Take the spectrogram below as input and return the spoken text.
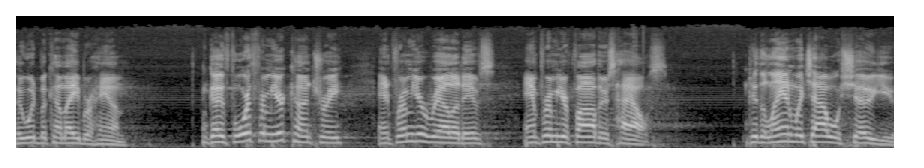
who would become Abraham, Go forth from your country and from your relatives and from your father's house to the land which I will show you.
